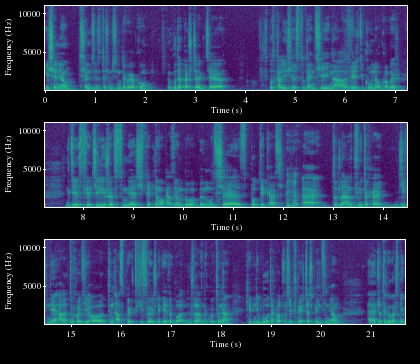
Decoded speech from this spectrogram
jesienią 1980 roku w Budapeszcie, gdzie spotkali się studenci na zjeździe kół naukowych, gdzie stwierdzili, że w sumie świetną okazją byłoby móc się spotykać. E, to dla nas brzmi trochę dziwnie, ale tu chodzi o ten aspekt historyczny, kiedy to była żelazna kurtyna, kiedy nie było tak łatwo się przemieszczać między nią. E, dlatego właśnie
